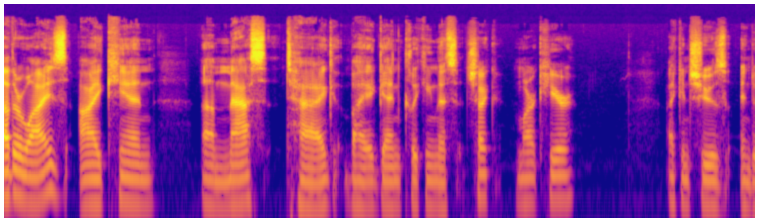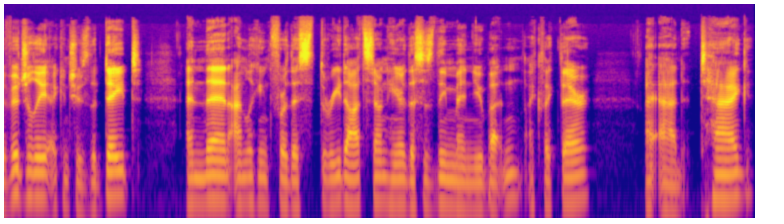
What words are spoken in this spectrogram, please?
Otherwise, I can um, mass tag by again clicking this check mark here. I can choose individually, I can choose the date, and then I'm looking for this three dots down here. This is the menu button. I click there, I add tag,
